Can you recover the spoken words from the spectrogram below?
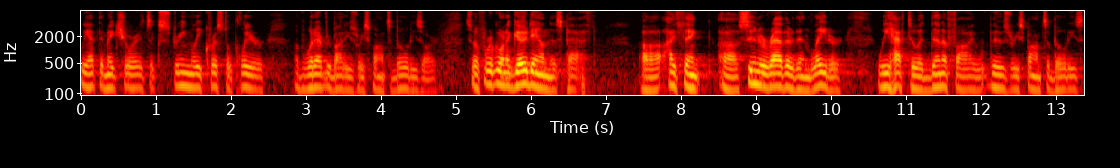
We have to make sure it's extremely crystal clear of what everybody's responsibilities are. So if we're going to go down this path, uh, I think uh, sooner rather than later, we have to identify those responsibilities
